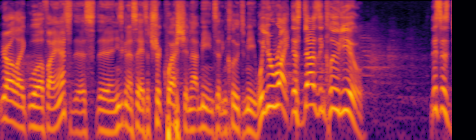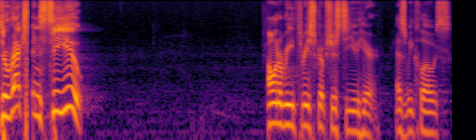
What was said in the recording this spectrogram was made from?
you're all like, well, if I answer this, then he's going to say it's a trick question. That means it includes me. Well, you're right. This does include you. This is directions to you. I want to read three scriptures to you here as we close.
